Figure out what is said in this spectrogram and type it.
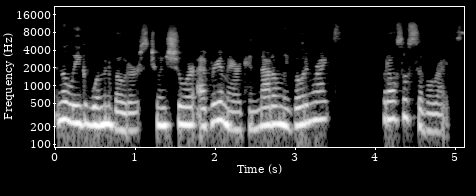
and the League of Women Voters to ensure every American not only voting rights, but also civil rights.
